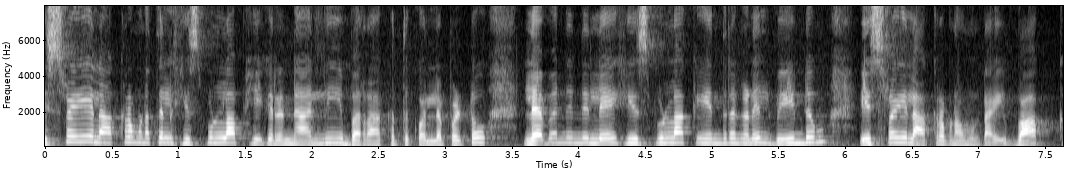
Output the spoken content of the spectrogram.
ഇസ്രയേൽ ആക്രമണത്തിൽ ഹിസ്ബുള്ള ഭീകരൻ അലി ബറാഖത്ത് കൊല്ലപ്പെട്ടു. ലെബനനിലെ ഹിസ്ബുള്ള കേന്ദ്രങ്ങളിൽ വീണ്ടും ഇസ്രയേൽ ആക്രമണമുണ്ടായി. ബാക്ക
